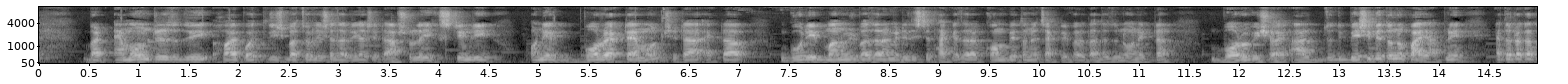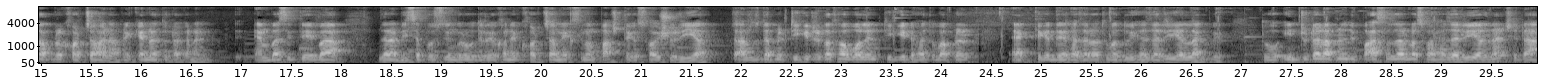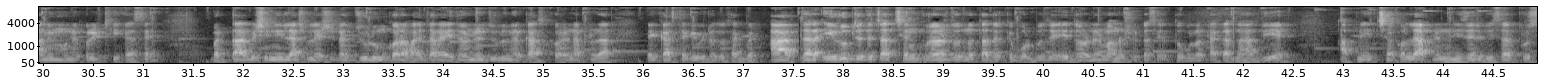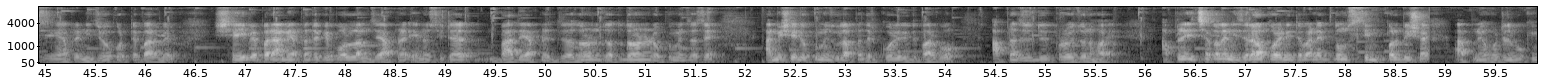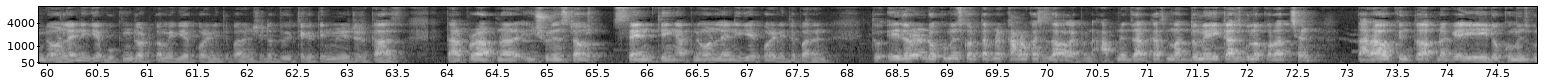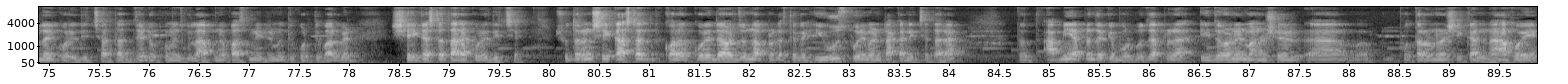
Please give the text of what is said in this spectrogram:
বাট অ্যামাউন্টের যদি হয় পঁয়ত্রিশ বা চল্লিশ হাজার রিয়াল, সেটা আসলে এক্সট্রিমলি অনেক বড় একটা অ্যামাউন্ট সেটা একটা গরিব মানুষ বা যারা মিডল ইস্টে থাকে, যারা কম বেতনে চাকরি করে, তাদের জন্য অনেকটা বড় বিষয়। আর যদি বেশি বেতনও পায়, আপনি এত টাকা তো আপনার খরচা হয় না, আপনি কেন এত টাকা নেন? অ্যাম্বাসিতে বা যারা ভিসা প্রসেসিং করে, ওদের ওখানে খরচা ম্যাক্সিমাম পাঁচ থেকে ছয়শো রিয়াল। আর যদি আপনি টিকিটের কথাও বলেন টিকিট হয়তো বা আপনার এক থেকে দেড় হাজার অথবা দুই হাজার রিয়াল লাগবে। তো ইন টোটাল আপনি যদি পাঁচ হাজার বা ছয় হাজার রিয়াল নেন, সেটা আমি মনে করি ঠিক আছে। বাট তার বেশি নিলে আসলে সেটা জুলুম করা হয়। যারা এই ধরনের জুলুমের কাজ করেন, আপনারা এই কাজ থেকে বিরত থাকবেন। আর যারা ইউরোপ যেতে চাচ্ছেন ঘোরার জন্য, তাদেরকে বলব যে এই ধরনের মানুষের কাছে এতগুলো টাকা না দিয়ে আপনি ইচ্ছা করলে আপনি নিজের ভিসার প্রসেসিং আপনি নিজেও করতে পারবেন। সেই ব্যাপারে আমি আপনাদেরকে বললাম যে আপনার এনওসিটা বাদে আপনার যত ধরনের যত ধরনের ডকুমেন্টস আছে, আমি সেই ডকুমেন্টসগুলো আপনাদের করে দিতে পারব। আপনাদের যদি প্রয়োজন হয়। আপনার ইচ্ছা করলে নিজেরাও করে নিতে পারেন। একদম সিম্পল বিষয়। আপনি হোটেল বুকিংটা অনলাইনে গিয়ে, বুকিং ডট কমে গিয়ে করে নিতে পারেন। সেটা দুই থেকে তিন মিনিটের কাজ। তারপর আপনার ইন্স্যুরেন্সটাও সেম থিং আপনি অনলাইনে গিয়ে করে নিতে পারেন। তো এই ধরনের ডকুমেন্টস করতে আপনার কারও কাছে যাওয়া লাগবে না। আপনি যার কাছ মাধ্যমে এই কাজগুলো করাচ্ছেন, তারাও কিন্তু আপনাকে এই ডকুমেন্টসগুলোই করে দিচ্ছে। অর্থাৎ যে ডকুমেন্টসগুলো আপনিও পাঁচ মিনিটের মধ্যে করতে পারবেন, সেই কাজটা তারা করে দিচ্ছে। সুতরাং সেই কাজটা করে দেওয়ার জন্য আপনার কাছ থেকে হিউজ পরিমাণ টাকা নিচ্ছে তারা। তো আমি আপনাদেরকে বলব যে আপনারা এই ধরনের মানুষের প্রতারণার শিকার না হয়ে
